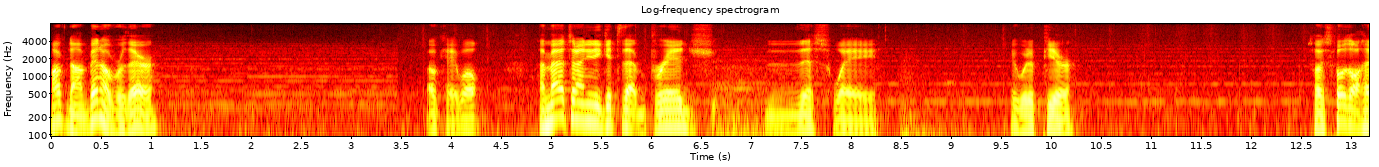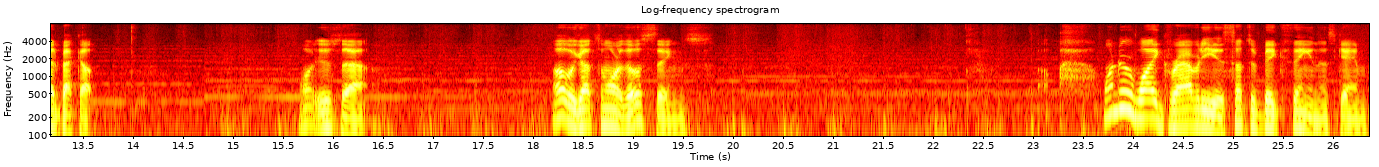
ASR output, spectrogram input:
I've not been over there. Okay, well, I imagine I need to get to that bridge this way. It would appear. So I suppose I'll head back up. What is that? Oh, we got some more of those things. Wonder why gravity is such a big thing in this game.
